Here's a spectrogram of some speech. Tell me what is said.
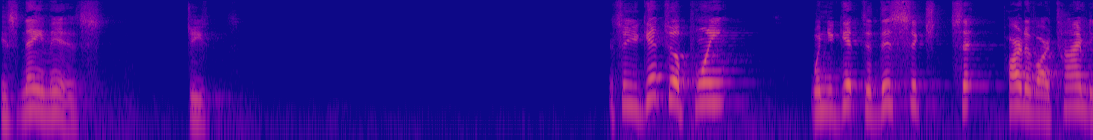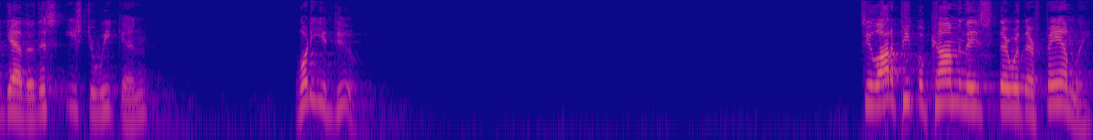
His name is Jesus. And so you get to a point when you get to this part of our time together, this Easter weekend, what do you do? See, a lot of people come and they, they're with their family.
